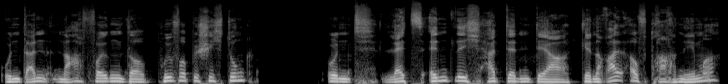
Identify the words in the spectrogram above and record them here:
und dann nachfolgender Pulverbeschichtung. Und letztendlich hat denn der Generalauftragnehmer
